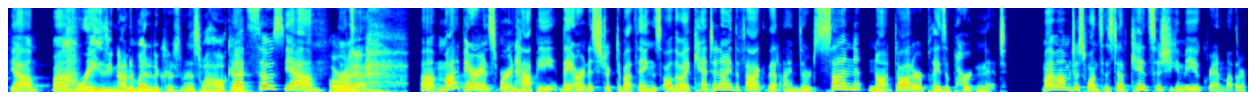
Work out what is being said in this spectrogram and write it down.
Yeah, wow. Crazy. Not invited to Christmas? Wow. Okay. That's so yeah. All right. sad. Uh, my parents weren't happy. They aren't as strict about things, although I can't deny the fact that I'm their son, not daughter, plays a part in it. My mom just wants us to have kids so she can be a grandmother.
